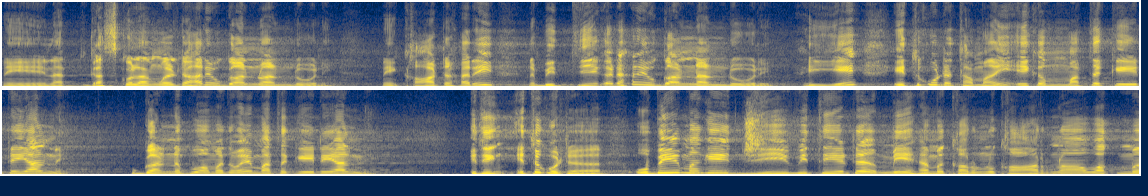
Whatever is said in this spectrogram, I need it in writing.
මේ ගස් කොළන් වලට හරි උගන්වන්න ඕනේ. මේ කාට හරි බිත්තියකට හරි උගන්වන්න ඕනේ. ඇයි එතකොට තමයි ඒක මතකයට යන්නේ. උගන්වපුවම තමයි මතකයට යන්නේ. ඉතින් එතකොට ඔබේ මගේ ජීවිතයට මේ හැම කරුණු කාරණාවක්ම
